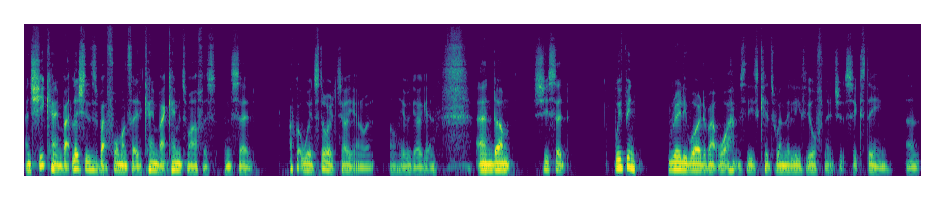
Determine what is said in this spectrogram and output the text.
And she came back. Literally, this is about four months later. Came back, came into my office, and said, "I've got a weird story to tell you." And I went, "Oh, here we go again." And um, she said, we've been really worried about what happens to these kids when they leave the orphanage at 16 and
